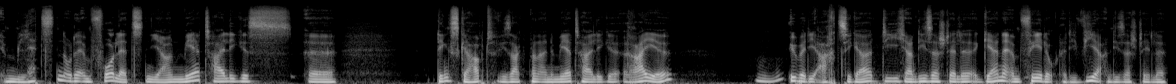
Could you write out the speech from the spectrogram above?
im letzten oder im vorletzten Jahr ein mehrteiliges äh, Dings gehabt, wie sagt man, eine mehrteilige Reihe mhm. über die 80er, die ich an dieser Stelle gerne empfehle oder die wir an dieser Stelle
